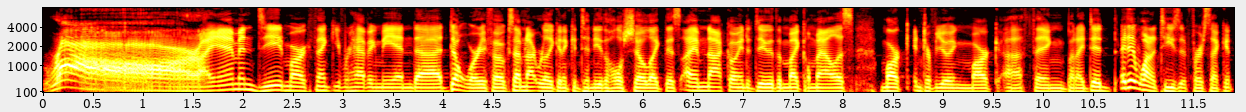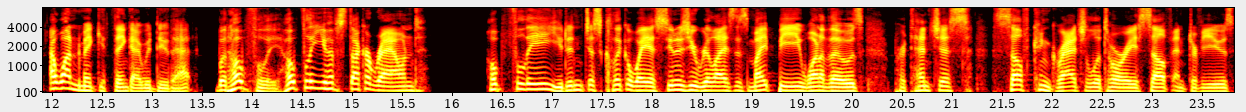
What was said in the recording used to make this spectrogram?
Roar! I am indeed, Mark. Thank you for having me. And uh, don't worry, folks, I'm not really going to continue the whole show like this. I am not going to do the Michael Malice Mark interviewing Mark uh, thing, but I did. I did want to tease it for a second. I wanted to make you think I would do that. But hopefully, hopefully you have stuck around. Hopefully, you didn't just click away as soon as you realized this might be one of those pretentious, self-congratulatory self-interviews.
